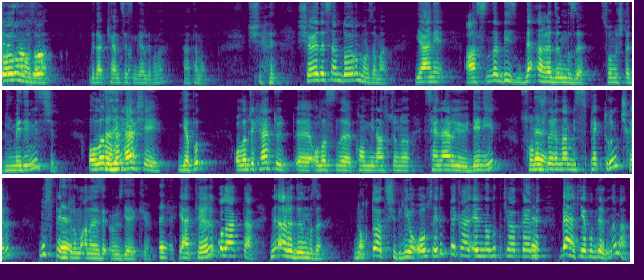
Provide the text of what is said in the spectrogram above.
doğru mu o zaman? Bir dakika kendi sesim geldi bana. Ha tamam. Ş- Şöyle desem doğru mu o zaman? Yani aslında biz ne aradığımızı sonuçta bilmediğimiz için olabilecek her şeyi yapıp olabilecek her tür e, olasılığı, kombinasyonu, senaryoyu deneyip sonuçlarından bir spektrum çıkarıp bu spektrumu analiz etmemiz gerekiyor. Evet. Yani teorik olarak da ne aradığımızı nokta atışı biliyor olsaydık pekala eline alıp kağıt kalemi belki yapabilirdin ama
